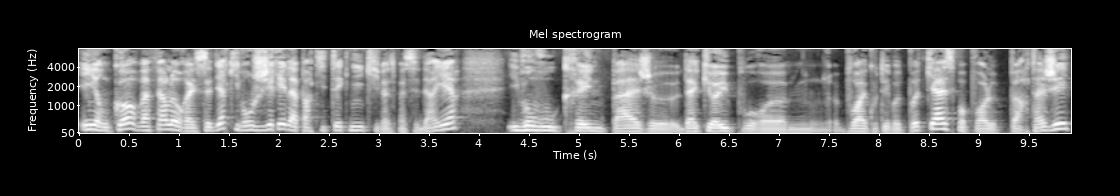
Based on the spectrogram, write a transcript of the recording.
et encore va faire le reste. C'est-à-dire qu'ils vont gérer la partie technique qui va se passer derrière, ils vont vous créer une page euh, d'accueil pour euh, pour écouter votre podcast, pour pouvoir le partager,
